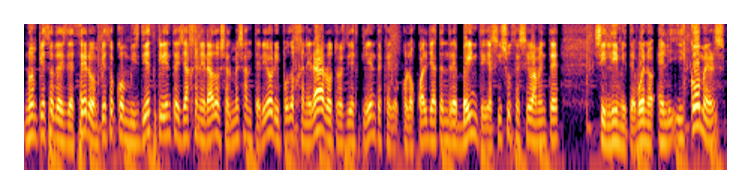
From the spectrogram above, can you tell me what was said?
no empiezo desde cero, empiezo con mis 10 clientes ya generados el mes anterior y puedo generar otros 10 clientes, con lo cual ya tendré 20 y así sucesivamente sin límite. Bueno, el e-commerce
